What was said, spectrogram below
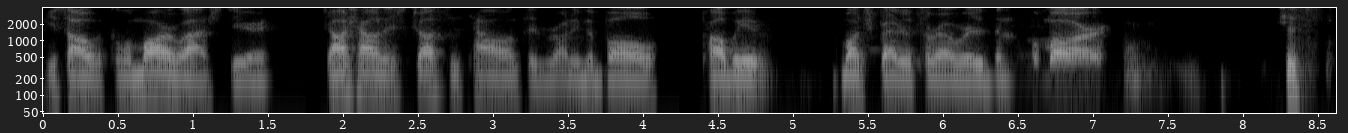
you saw with Lamar last year. Josh Allen is just as talented running the ball, probably a much better thrower than Lamar. Just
